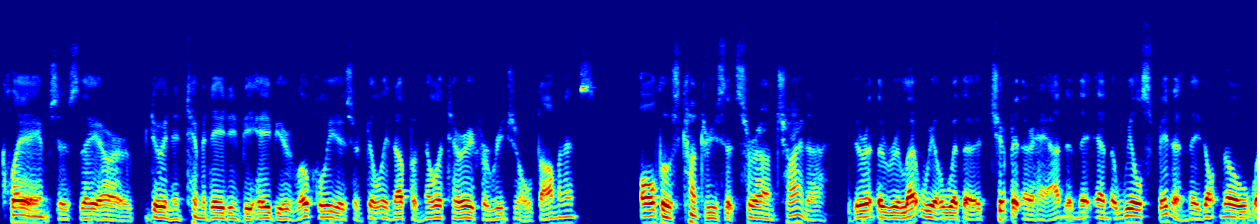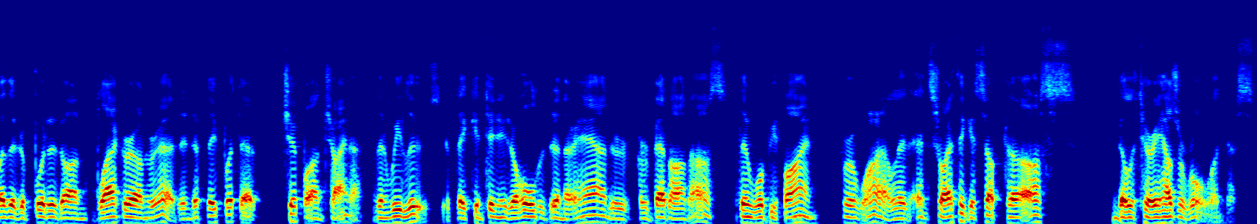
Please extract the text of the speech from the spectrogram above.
claims, as they are doing intimidating behavior locally, as they're building up a military for regional dominance, all those countries that surround China they're at the roulette wheel with a chip in their hand and, they, and the wheel's spinning. They don't know whether to put it on black or on red. And if they put that chip on China, then we lose. If they continue to hold it in their hand or, or bet on us, then we'll be fine for a while. And, and so I think it's up to us. Military has a role in this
